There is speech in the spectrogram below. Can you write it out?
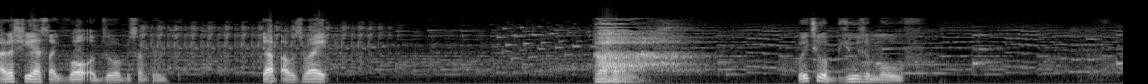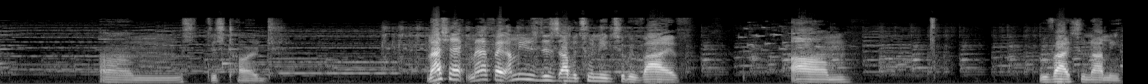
Unless she has like Volt Absorb or something. Yep, I was right. Way to abuse a move. Um, discharge. Matter of fact, I'm gonna use this opportunity to revive. Um, revive Tsunami.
